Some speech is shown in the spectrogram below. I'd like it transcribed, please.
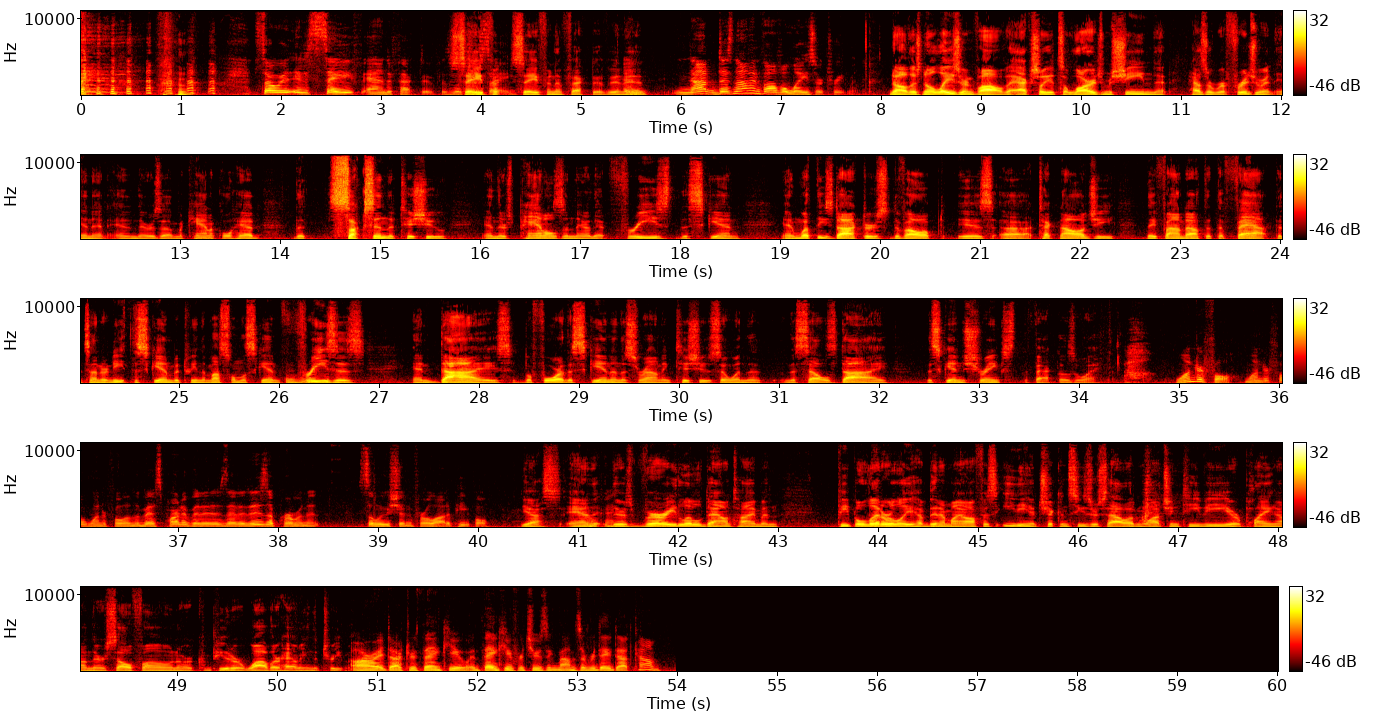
so it is safe and effective, is what safe, you're saying. Safe and effective, and, and not does not involve a laser treatment. No, there's no laser involved. Actually, it's a large machine that has a refrigerant in it, and there's a mechanical head that sucks in the tissue, and there's panels in there that freeze the skin. And what these doctors developed is uh, technology. They found out that the fat that's underneath the skin, between the muscle and the skin, mm -hmm. freezes and dies before the skin and the surrounding tissue. So when the, when the cells die, the skin shrinks, the fat goes away. Wonderful, wonderful, wonderful. And the best part of it is that it is a permanent solution for a lot of people. Yes, and okay. there's very little downtime. And people literally have been in my office eating a chicken Caesar salad and watching TV or playing on their cell phone or computer while they're having the treatment. All right, doctor, thank you. And thank you for choosing momseveryday.com.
